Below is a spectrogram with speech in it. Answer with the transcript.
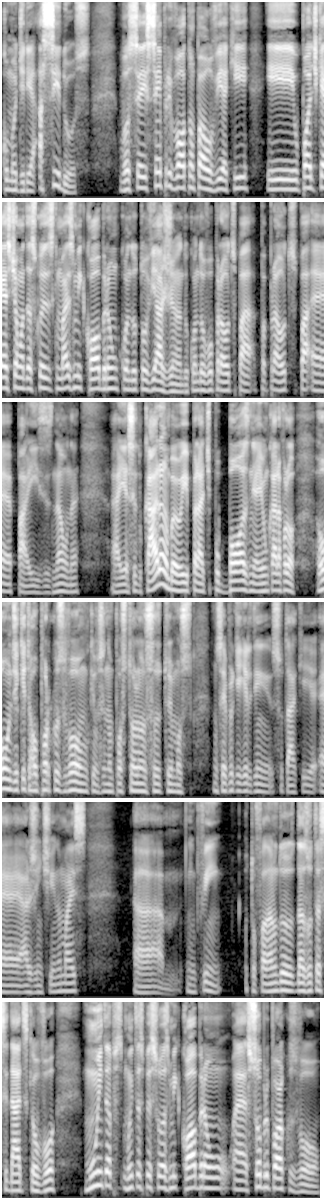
como eu diria, assíduos. Vocês sempre voltam para ouvir aqui e o podcast é uma das coisas que mais me cobram quando eu tô viajando, quando eu vou para outros, pa pra outros pa é, países, não, né? Aí ia ser do caramba eu ir pra, tipo, Bósnia, e um cara falou, onde que tá o Porcos Voam, que você não postou nos últimos... Não sei por que ele tem sotaque é, argentino, mas... ah, enfim, eu tô falando do- das outras cidades que eu vou. Muitas, muitas pessoas me cobram é, sobre o Porcos Voam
